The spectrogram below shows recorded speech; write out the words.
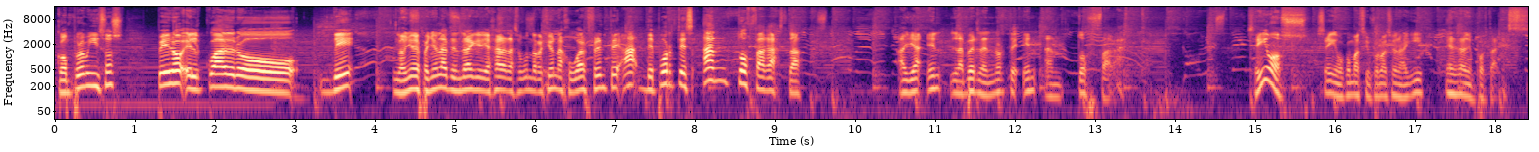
compromisos. Pero el cuadro de la Unión Española tendrá que viajar a la segunda región a jugar frente a Deportes Antofagasta. Allá en la Perla del Norte, en Antofagasta. Seguimos, seguimos con más información aquí en Radio Portales.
